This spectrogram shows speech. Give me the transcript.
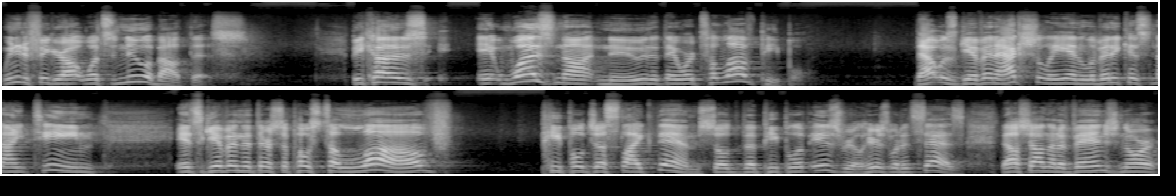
we need to figure out what's new about this. Because it was not new that they were to love people. That was given actually in Leviticus 19. It's given that they're supposed to love people just like them. So the people of Israel, here's what it says Thou shalt not avenge nor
